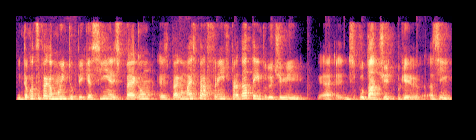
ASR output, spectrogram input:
Então, quando você pega muito pique assim, eles pegam, eles pegam mais para frente para dar tempo do time é, disputar título, porque assim.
